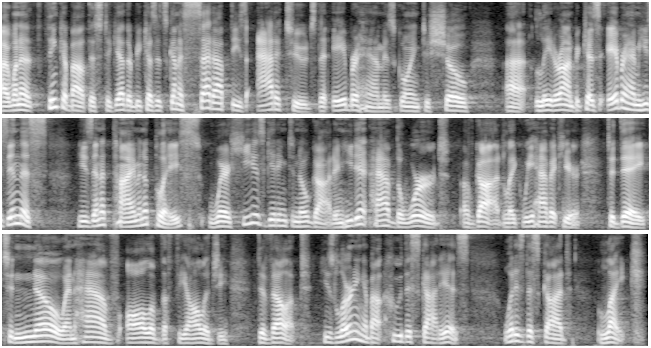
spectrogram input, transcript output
I want to think about this together because it's going to set up these attitudes that Abraham is going to show uh, later on. Because Abraham, he's in this, he's in a time and a place where he is getting to know God, and he didn't have the word of God like we have it here today to know and have all of the theology developed. He's learning about who this God is. What is this God like?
